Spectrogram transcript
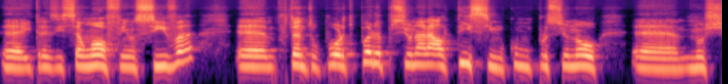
uh, e transição ofensiva. Uh, portanto, o Porto, para pressionar altíssimo, como pressionou, uh, nos,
